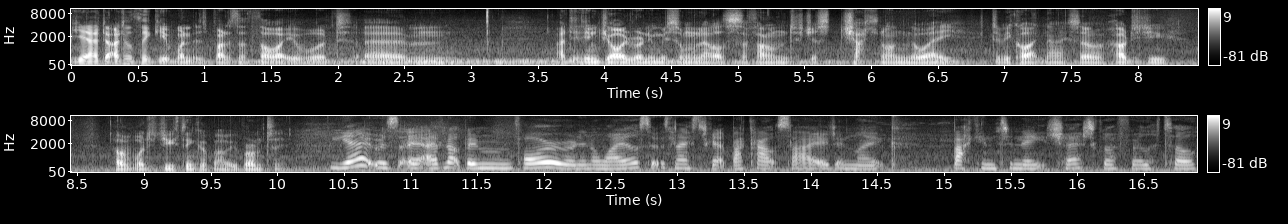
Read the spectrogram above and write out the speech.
yeah, I don't think it went as bad as I thought it would. I did enjoy running with someone else. I found just chatting along the way to be quite nice. So, how did you? How, what did you think about it, Bronte? yeah it was i've not been for a run in a while so it was nice to get back outside and like back into nature to go for a little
